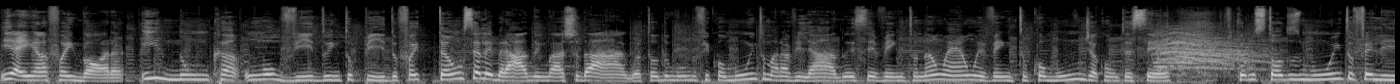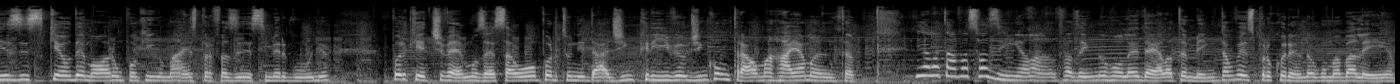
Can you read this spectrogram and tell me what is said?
e aí ela foi embora. E nunca um ouvido entupido foi tão celebrado embaixo da água. Todo mundo ficou muito maravilhado. Esse evento não é um evento comum de acontecer. Ficamos todos muito felizes que eu demoro um pouquinho mais para fazer esse mergulho, porque tivemos essa oportunidade incrível de encontrar uma raia manta. E ela estava sozinha lá, fazendo o rolê dela também, talvez procurando alguma baleia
